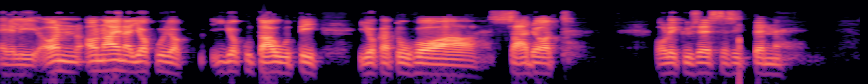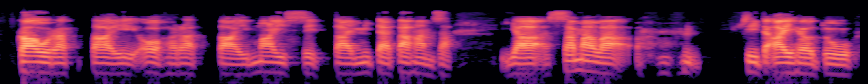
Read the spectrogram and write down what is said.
Eli on, on aina joku, joku tauti, joka tuhoaa sadot, oli kyseessä sitten kaurat tai ohrat tai maissit tai mitä tahansa. Ja samalla siitä aiheutuu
